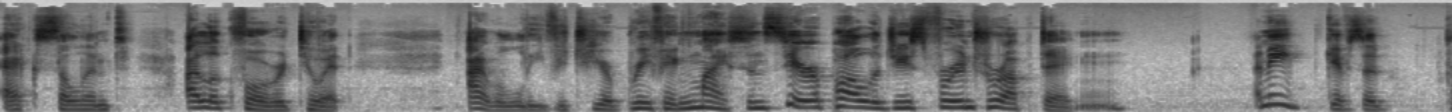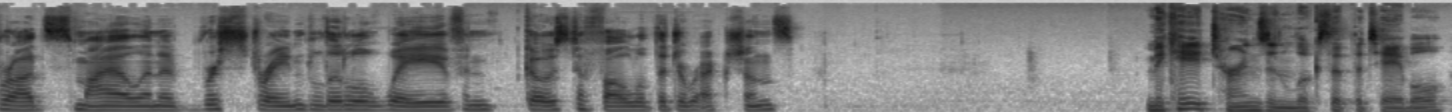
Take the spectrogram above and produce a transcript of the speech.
Excellent. I look forward to it. I will leave you to your briefing. My sincere apologies for interrupting. And he gives a broad smile and a restrained little wave and goes to follow the directions. McKay turns and looks at the table.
